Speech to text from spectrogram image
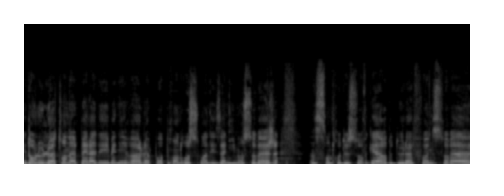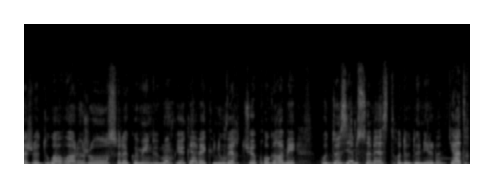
Et dans le Lot, on appelle à des bénévoles pour prendre soin des animaux sauvages. Un centre de sauvegarde de la faune sauvage doit voir le jour sur la commune de Montcuq avec une ouverture programmée au deuxième semestre de 2024.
